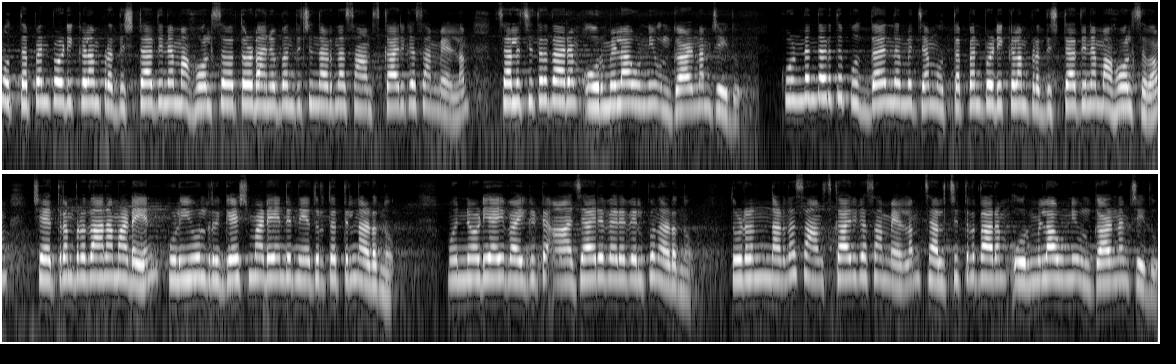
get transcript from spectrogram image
മുത്തപ്പൻ പൊടിക്കളം പ്രതിഷ്ഠാദിന മഹോത്സവത്തോടനുബന്ധിച്ച് നടന്ന സാംസ്കാരിക സമ്മേളനം ചലച്ചിത്ര താരം ഊർമിള ഉണ്ണി ഉദ്ഘാടനം ചെയ്തു. കുണ്ടന്തടത്ത് പുതുതായി നിർമ്മിച്ച മുത്തപ്പൻ പൊടിക്കളം പ്രതിഷ്ഠാദിന മഹോത്സവം ക്ഷേത്രം പ്രധാന മടയൻ പുളിയൂൽ റിഗേഷ് മടയന്റെ നേതൃത്വത്തിൽ നടന്നു. മുന്നോടിയായി വൈകിട്ട് ആചാര്യ വരവേൽപ്പ് നടന്നു. തുടർന്ന് നടന്ന സാംസ്കാരിക സമ്മേളനം ചലച്ചിത്ര താരം ഊർമിള ഉണ്ണി ഉദ്ഘാടനം ചെയ്തു.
